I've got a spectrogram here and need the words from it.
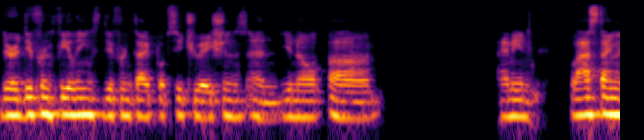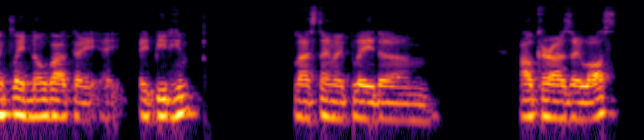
there are different feelings, different type of situations, and you know, uh, I mean, last time I played Novak, I, I, I beat him. Last time I played um, Alcaraz, I lost.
